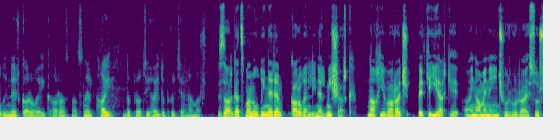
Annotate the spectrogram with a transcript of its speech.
ուղիներ կարող էիք առանձնացնել հայ դպրոցի հայ դպրոցյան համար զարգացման ուղիները կարող են լինել մի շարք նախ եւ առաջ պետք է իհարկե այն ամենը ինչ որ որ այսօր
